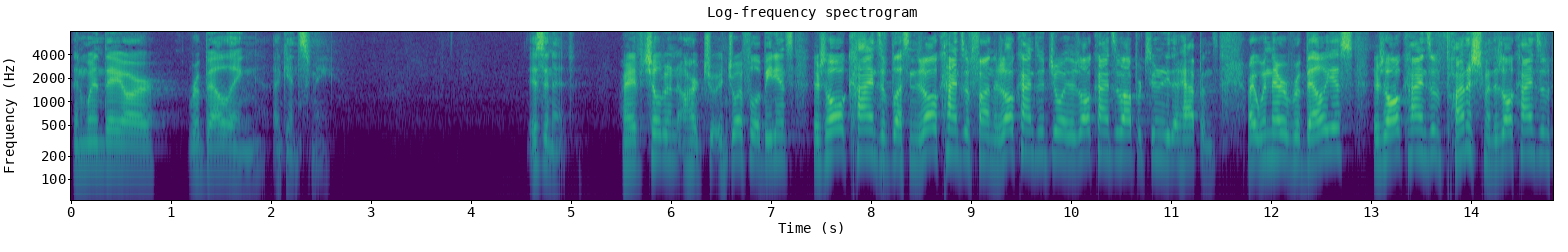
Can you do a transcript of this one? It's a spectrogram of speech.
than when they are rebelling against me. Isn't it? Right? If children are in joyful obedience, there's all kinds of blessings, there's all kinds of fun, there's all kinds of joy, there's all kinds of opportunity that happens. Right? When they're rebellious, there's all kinds of punishment, there's all kinds of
